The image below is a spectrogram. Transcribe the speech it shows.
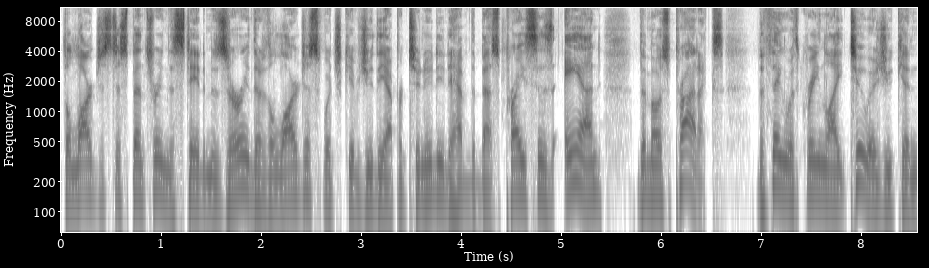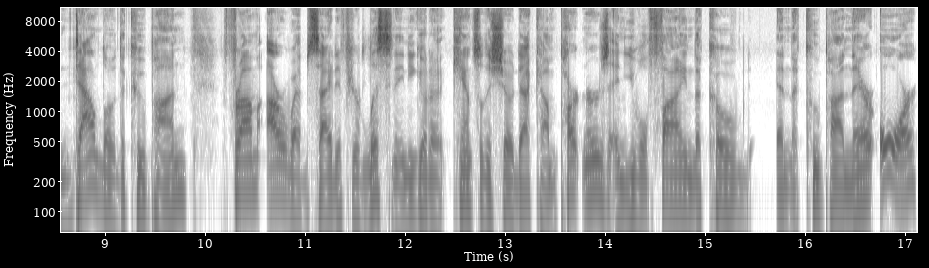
The largest dispensary in the state of Missouri. They're the largest, which gives you the opportunity to have the best prices and the most products. The thing with Green Light, too, is you can download the coupon from our website. If you're listening, you go to canceltheshow.com partners and you will find the code and the coupon there. Or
